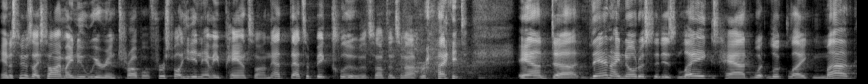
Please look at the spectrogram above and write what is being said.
and as soon as I saw him, I knew we were in trouble. First of all, he didn't have any pants on. That, that's a big clue that something's not right. And uh, then I noticed that his legs had what looked like mud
